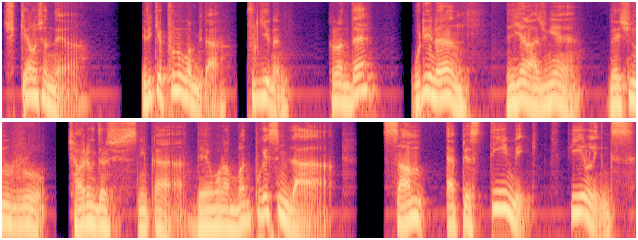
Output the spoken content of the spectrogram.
쉽게 해놓으셨네요. 이렇게 푸는 겁니다. 풀기는. 그런데 우리는 이게 나중에 내신으로 재활용될 수 있으니까 내용을 한번 보겠습니다. Some epistemic feelings.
